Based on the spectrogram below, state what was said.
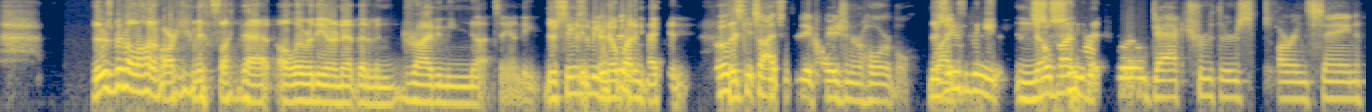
There's been a lot of arguments like that all over the internet that have been driving me nuts, Andy. There seems to be nobody that can. Both There can- sides of the equation are horrible. There Like, seems to be nobody that. pro Dak truthers are insane,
